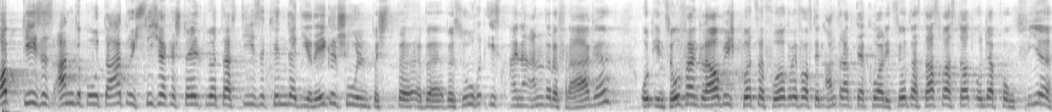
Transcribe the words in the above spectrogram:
Ob dieses Angebot dadurch sichergestellt wird, dass diese Kinder die Regelschulen besuchen, ist eine andere Frage. Insofern glaube ich, kurzer Vorgriff auf den Antrag der Koalition, dass das, was dort unter Punkt 4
